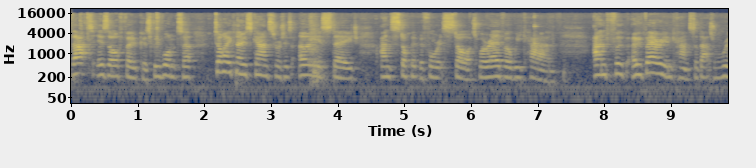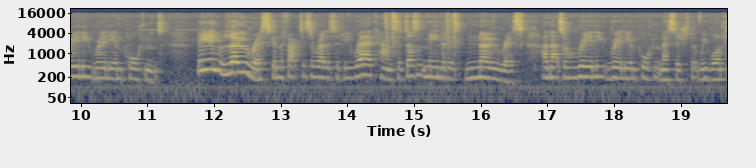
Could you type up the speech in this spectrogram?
That is our focus. We want to diagnose cancer at its earliest stage and stop it before it starts wherever we can. And for ovarian cancer, that's really, really important. Being low risk and the fact it's a relatively rare cancer doesn't mean that it's no risk. And that's a really, really important message that we want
